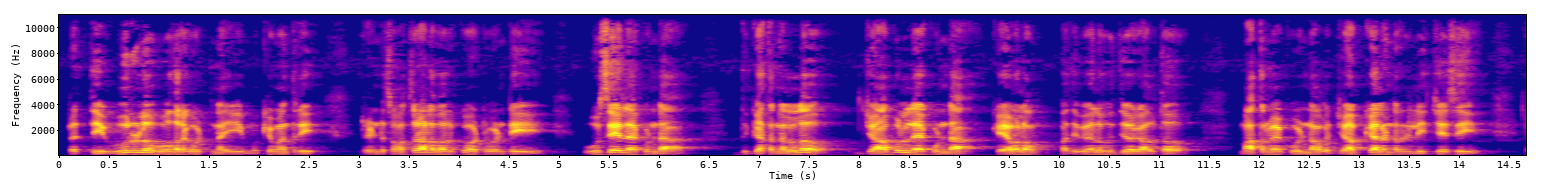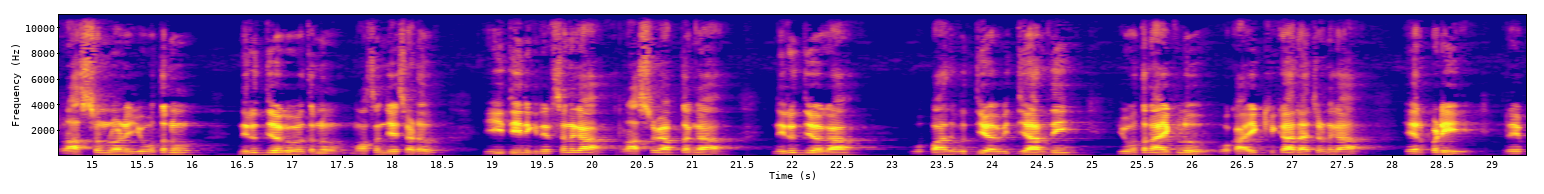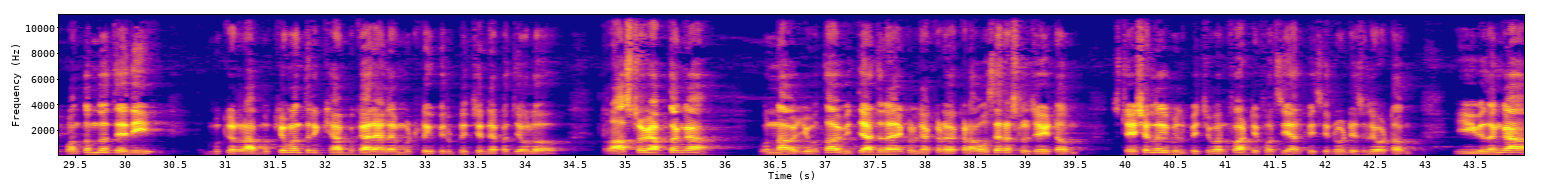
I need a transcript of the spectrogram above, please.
ప్రతి ఊరిలో ఊదరగొట్టిన ఈ ముఖ్యమంత్రి రెండు సంవత్సరాల వరకు అటువంటి ఊసే లేకుండా గత నెలలో జాబులు లేకుండా కేవలం పదివేల ఉద్యోగాలతో మాత్రమే కూడిన ఒక జాబ్ క్యాలెండర్ రిలీజ్ చేసి రాష్ట్రంలోని యువతను నిరుద్యోగ యువతను మోసం చేశాడు. ఈ దీనికి నిరసనగా రాష్ట్ర వ్యాప్తంగా నిరుద్యోగ ఉపాధి ఉద్యో విద్యార్థి యువత నాయకులు ఒక ఐక్య కార్యాచరణగా ఏర్పడి రేపు పంతొమ్మిదో తేదీ ముఖ్య ముఖ్యమంత్రి క్యాంపు కార్యాలయం ముట్టడికి పిలుపునిచ్చిన నేపథ్యంలో రాష్ట్ర వ్యాప్తంగా ఉన్న యువత విద్యార్థి నాయకులను ఎక్కడెక్కడ హౌస్ అరెస్టులు చేయటం స్టేషన్లకు పిలిపించి వన్ ఫార్టీ ఫోర్ సిఆర్పిసి నోటీసులు ఇవ్వటం ఈ విధంగా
